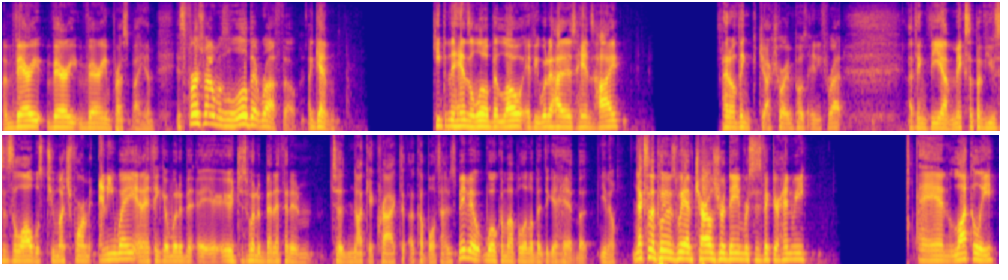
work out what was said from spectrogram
I'm very, very, very impressed by him. His first round was a little bit rough, though. Again, keeping the hands a little bit low. If he would have had his hands high, I don't think Jack Shore imposed any threat. I think the uh, mix-up of Youssef Zalal was too much for him anyway, and I think it would have been it just would have benefited him to not get cracked a couple of times. Maybe it woke him up a little bit to get hit, but you know. Next on the prelims, we have Charles Jourdain versus Victor Henry, and luckily,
